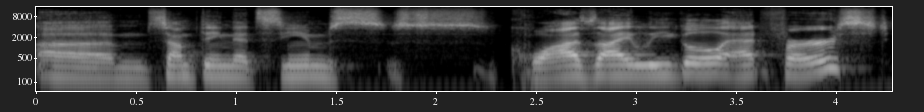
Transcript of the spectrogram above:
um something that seems quasi legal at first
